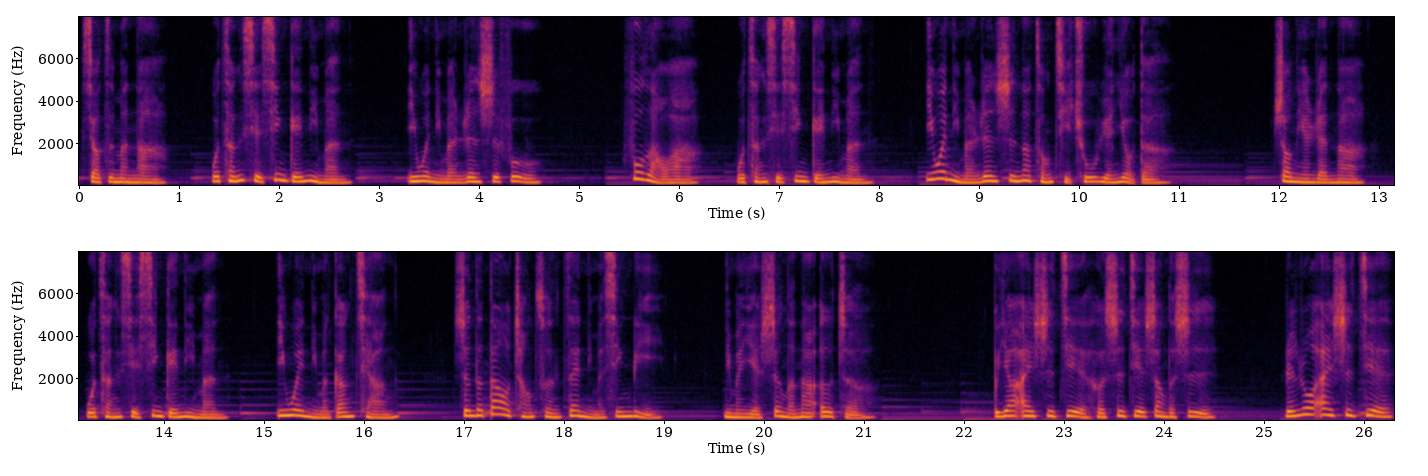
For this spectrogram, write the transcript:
小子们哪，我曾写信给你们。因为你们认识父，父老啊，我曾写信给你们，因为你们认识那从起初原有的。少年人呐，我曾写信给你们，因为你们刚强，神的道常存在你们心里，你们也胜了那恶者。不要爱世界和世界上的事，人若爱世界，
